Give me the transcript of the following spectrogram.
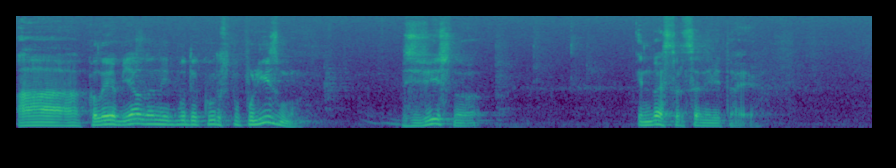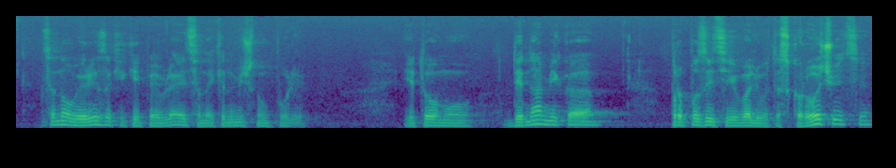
А коли об'явлений буде курс популізму, звісно, інвестор це не вітає. Це новий ризик, який з'являється на економічному полі. І тому динаміка пропозиції валюти скорочується,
